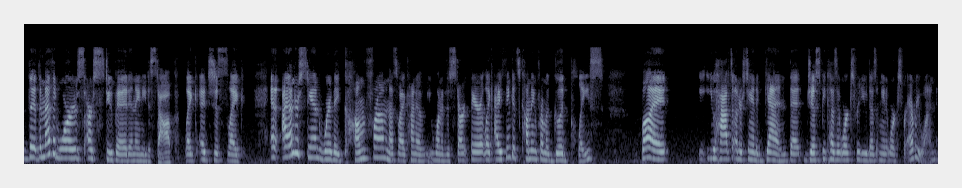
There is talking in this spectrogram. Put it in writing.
the the method wars are stupid and they need to stop. Like it's just like and I understand where they come from, and that's why I kind of wanted to start there. Like I think it's coming from a good place, but you have to understand again that just because it works for you doesn't mean it works for everyone.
